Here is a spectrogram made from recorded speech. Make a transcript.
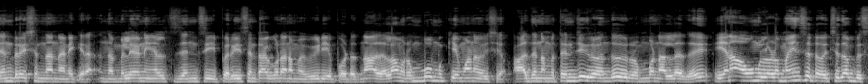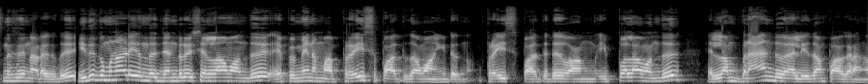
ஜென்ரேஷன் தான் நினைக்கிறேன். இந்த மில்லேனியல்ஸ் ஜென்சி இப்போ ரீசெண்டாக கூட நம்ம வீடியோ போட்டிருந்தோம். அதெல்லாம் ரொம்ப முக்கியமான விஷயம். அது நம்ம தெரிஞ்சுக்கிறது வந்து ரொம்ப நல்லது. ஏன்னா அவங்களோட மைண்ட் செட்டை வச்சு தான் பிஸ்னஸே நடக்குது. இதுக்கு முன்னாடி இந்த ஜென்ரேஷன்லாம் வந்து எப்பவுமே நம்ம ப்ரைஸ் பார்த்து தான் வாங்கிட்டு இருந்தோம். ப்ரைஸ் பார்த்துட்டு வாங்க இப்போல்லாம் வந்து எல்லாம் பிராண்ட் வேல்யூ தான் பார்க்குறாங்க.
